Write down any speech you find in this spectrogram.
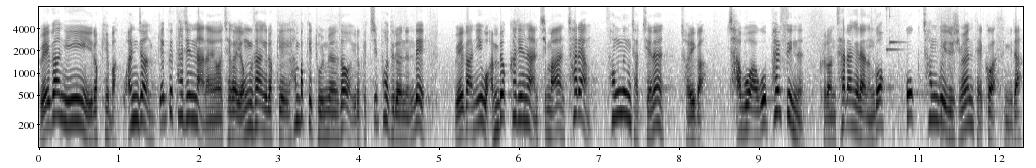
외관이 이렇게 막 완전 깨끗하지는 않아요. 제가 영상 이렇게 한 바퀴 돌면서 이렇게 짚어드렸는데 외관이 완벽하지는 않지만 차량 성능 자체는 저희가 자부하고 팔 수 있는 그런 차량이라는 거 꼭 참고해 주시면 될 것 같습니다.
